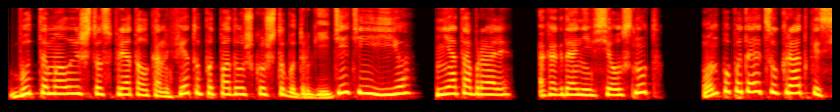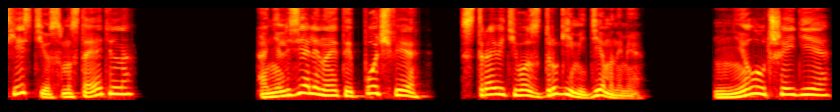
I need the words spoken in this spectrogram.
Будто малыш, что спрятал конфету под подушку, чтобы другие дети ее не отобрали, а когда они все уснут, он попытается украдкой съесть ее самостоятельно. А нельзя ли на этой почве стравить его с другими демонами? Не лучшая идея.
